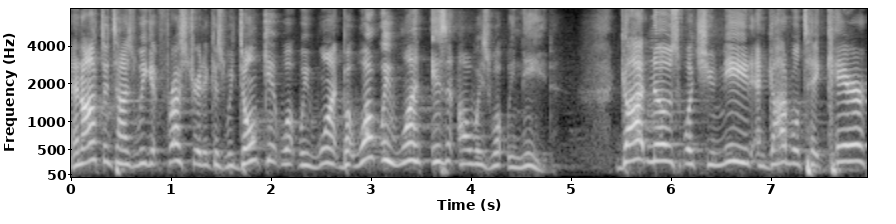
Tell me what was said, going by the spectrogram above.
And oftentimes we get frustrated because we don't get what we want, but what we want isn't always what we need. God knows what you need, and God will take care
